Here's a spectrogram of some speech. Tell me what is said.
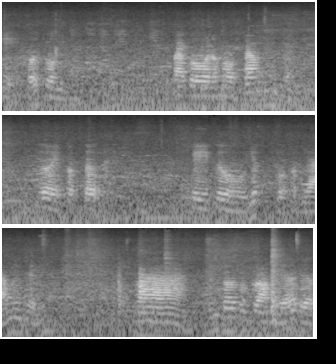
nghỉ cuối cùng bà Bồ là một trong những người phật tử kỳ cựu nhất của phật giáo nguyên thủy. Và chúng tôi cũng còn nhớ được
